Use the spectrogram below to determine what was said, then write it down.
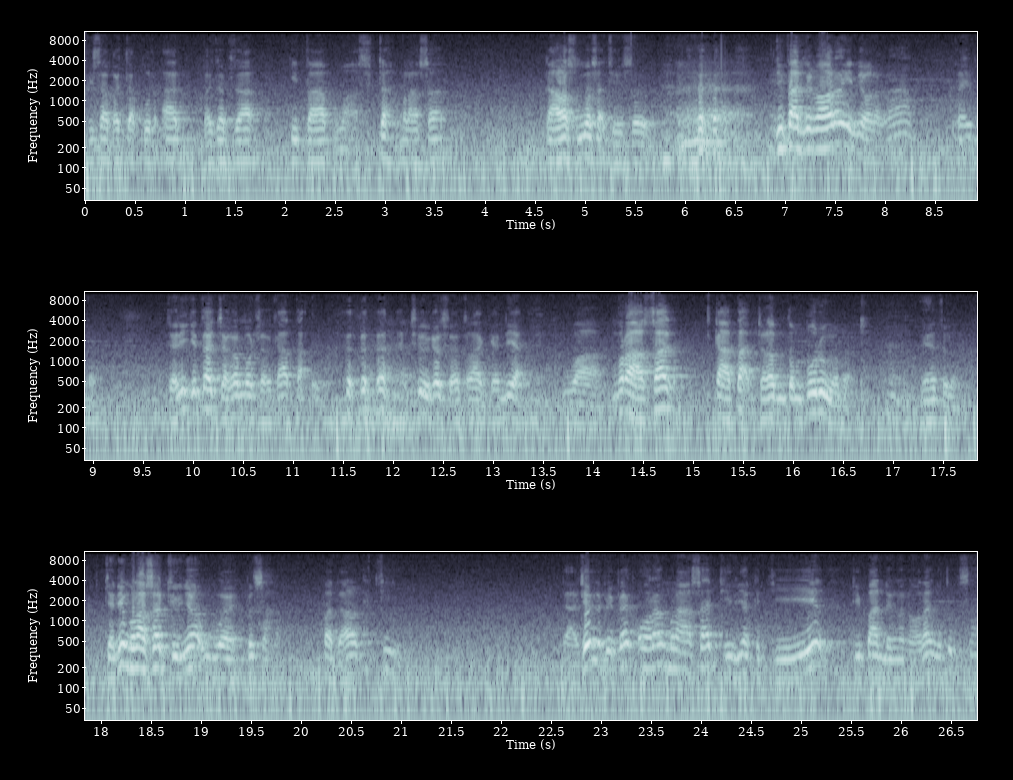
bisa baca Quran, baca bisa kitab, wah sudah merasa kalau semua saat Di Dipandang orang ini orang repot. Jadi kita jangan modal kata. Dulu kan sudah terangkan dia, wah merasa kata dalam tempurung apa? Ya itu loh. Jadi merasa dirinya wah besar padahal kecil. Nah, jadi lebih baik orang merasa dirinya kecil dipandang orang itu besar.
